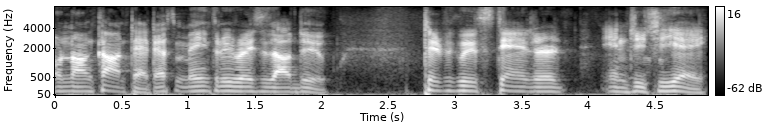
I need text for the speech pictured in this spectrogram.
or non-contact. That's the main three races I'll do. Typically standard and GTA.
